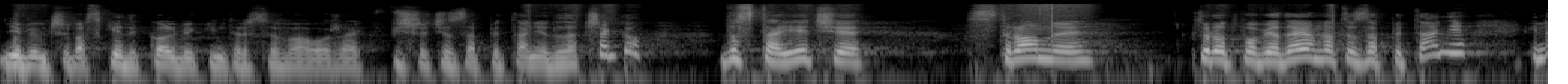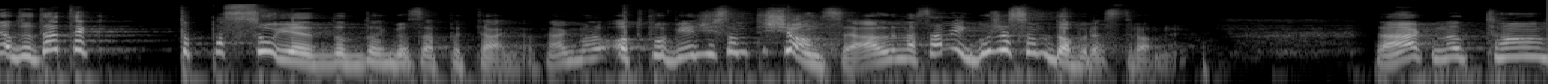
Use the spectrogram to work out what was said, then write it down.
Nie wiem, czy Was kiedykolwiek interesowało, że jak wpiszecie zapytanie, dlaczego dostajecie strony, które odpowiadają na to zapytanie i na dodatek to pasuje do tego zapytania. Tak? Odpowiedzi są tysiące, ale na samej górze są dobre strony. Tak? No to,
